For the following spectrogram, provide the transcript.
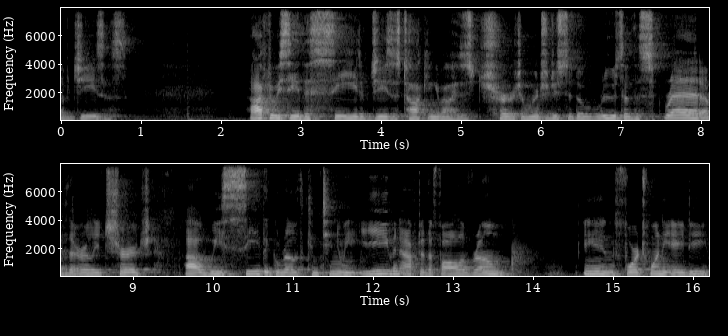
of Jesus? After we see the seed of Jesus talking about his church, and we're introduced to the roots of the spread of the early church, uh, we see the growth continuing even after the fall of Rome in 420 AD.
